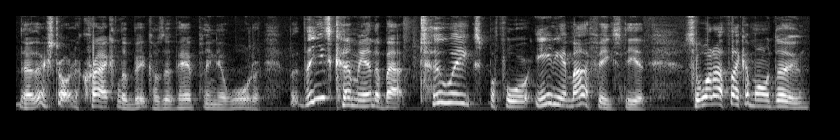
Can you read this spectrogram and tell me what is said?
Now they're starting to crack a little bit because they've had plenty of water. But these come in about two weeks before any of my figs did. So what I think I'm going to do,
